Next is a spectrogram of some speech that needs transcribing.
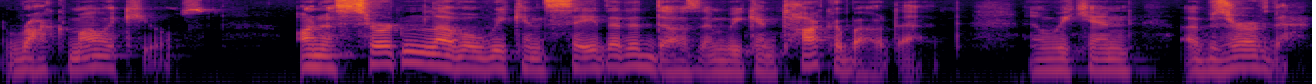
rock molecules. On a certain level, we can say that it does, and we can talk about that, and we can observe that.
